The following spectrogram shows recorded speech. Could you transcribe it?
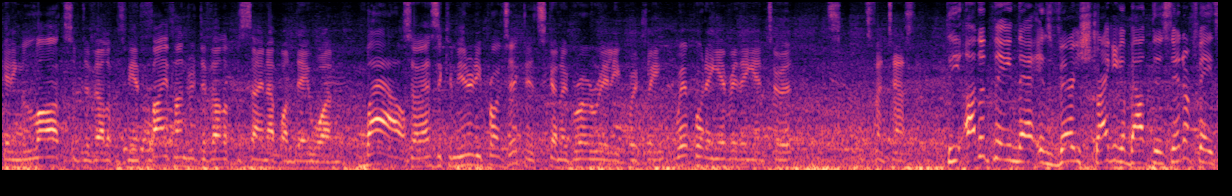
getting lots of developers. We had 500 developers sign up on day one. Wow. So as a community project, it's going to grow really quickly. We're putting everything into it. It's, it's, fantastic. The other thing that is very striking about this interface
